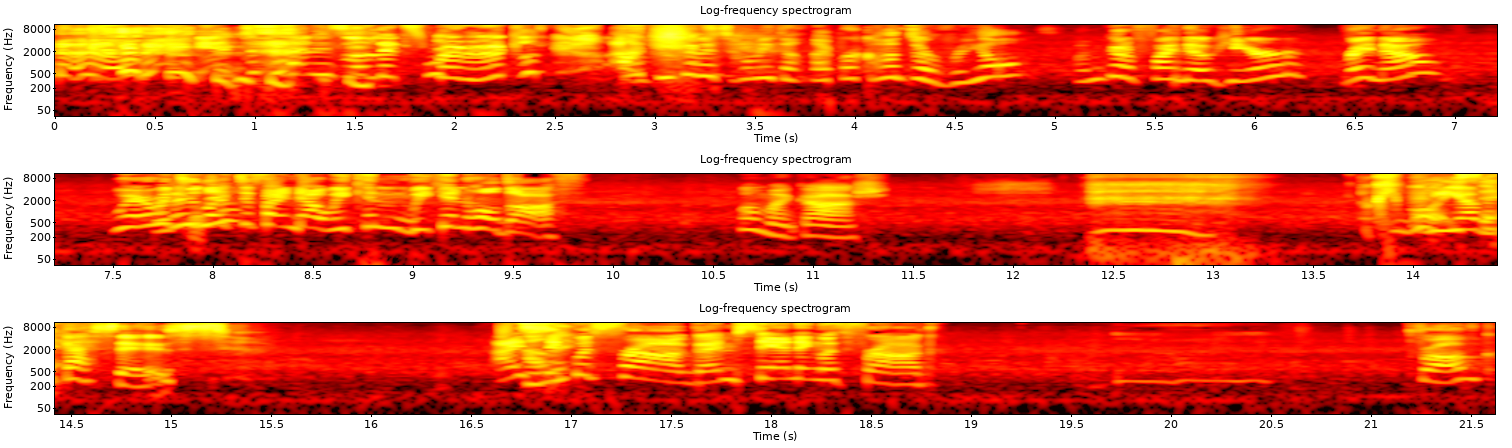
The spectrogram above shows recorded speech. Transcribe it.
it depends on its mood. Look, Are you gonna tell me that leprechauns are real? I'm gonna find out here, right now. Where would they you real? like to find out? We can we can hold off. Oh my gosh. okay, what Any is other it? guesses? I stick with frog. I'm standing with frog. Frog.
